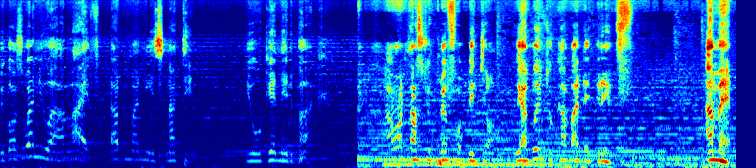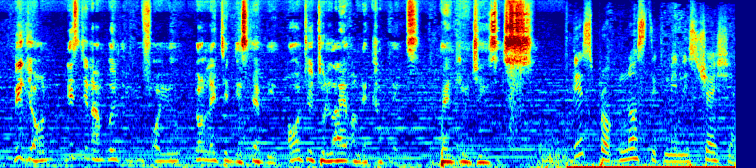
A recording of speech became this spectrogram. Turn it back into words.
Because when you are alive, that money is nothing. You will gain it back. I want us to pray for Big John. We are going to cover the grave. Amen. Big John, this thing I'm going to do for you, don't let it disturb you. I want you to lie on the carpet. Thank you, Jesus. This prognostic ministration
